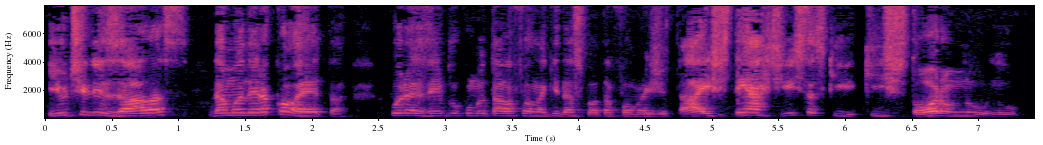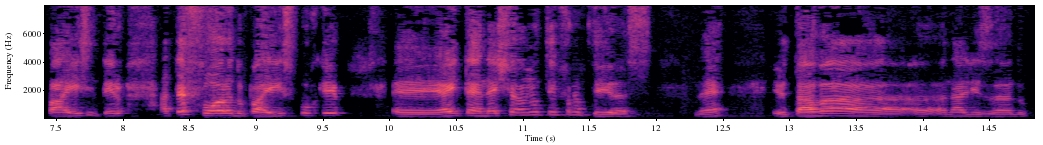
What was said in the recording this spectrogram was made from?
e utilizá-las da maneira correta por exemplo, como eu estava falando aqui das plataformas digitais, tem artistas que, que estouram no, no país inteiro, até fora do país, porque é, a internet ela não tem fronteiras, né? Eu estava analisando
